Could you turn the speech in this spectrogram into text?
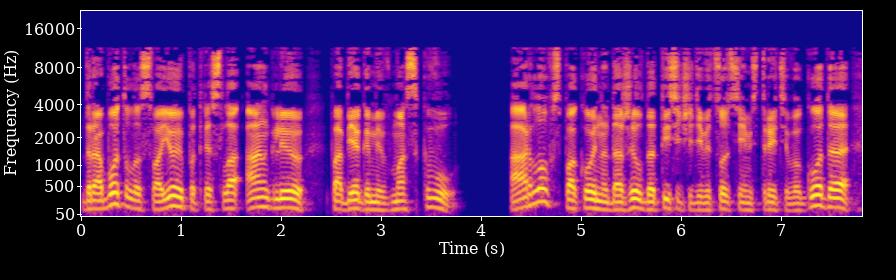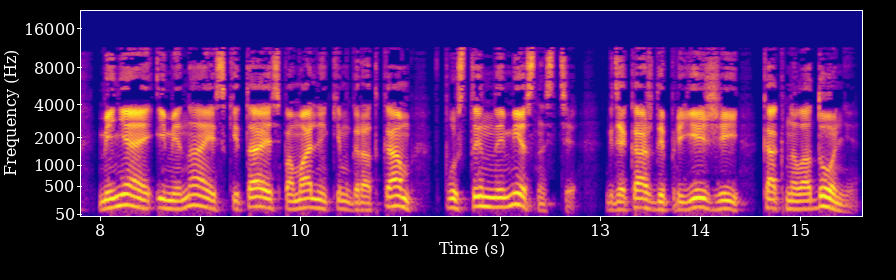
доработала свое и потрясла Англию побегами в Москву. А Орлов спокойно дожил до 1973 года, меняя имена и скитаясь по маленьким городкам пустынной местности, где каждый приезжий как на ладони.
